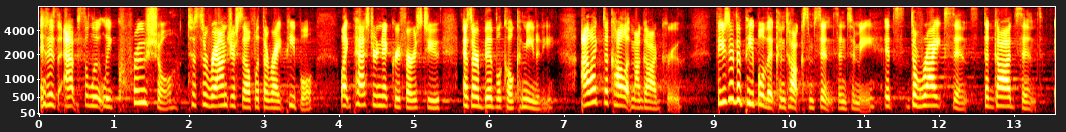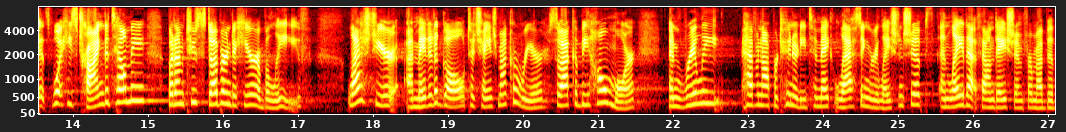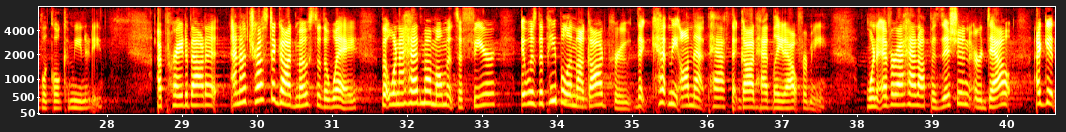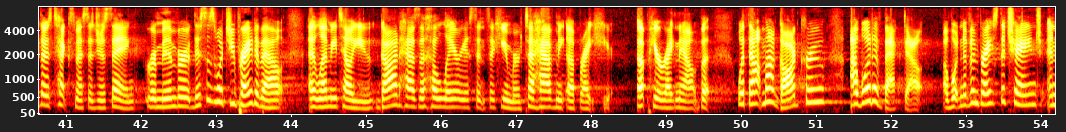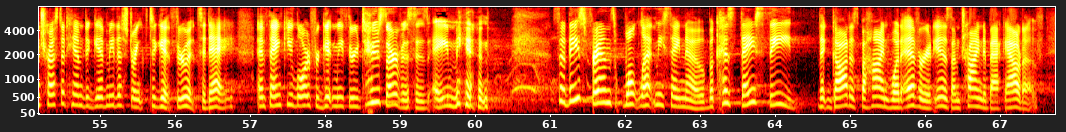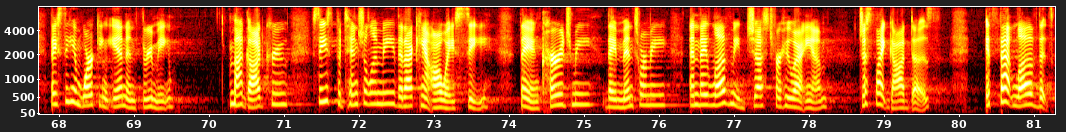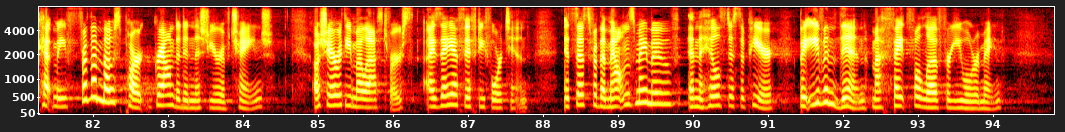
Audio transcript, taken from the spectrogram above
It is absolutely crucial to surround yourself with the right people, like Pastor Nick refers to as our biblical community. I like to call it my God crew. These are the people that can talk some sense into me. It's the right sense, the God sense. It's what He's trying to tell me, but I'm too stubborn to hear or believe. Last year, I made it a goal to change my career so I could be home more and really have an opportunity to make lasting relationships and lay that foundation for my biblical community. I prayed about it and I trusted God most of the way, but when I had my moments of fear, it was the people in my God crew that kept me on that path that God had laid out for me. Whenever I had opposition or doubt, I get those text messages saying, Remember, this is what you prayed about. And let me tell you, God has a hilarious sense of humor to have me up right here, up here right now. But without my God crew, I would have backed out. I wouldn't have embraced the change and trusted Him to give me the strength to get through it today. And thank you, Lord, for getting me through two services. Amen. so these friends won't let me say no because they see that God is behind whatever it is I'm trying to back out of. They see Him working in and through me. My God crew sees potential in me that I can't always see. They encourage me, they mentor me, and they love me just for who I am, just like God does. It's that love that's kept me, for the most part, grounded in this year of change. I'll share with you my last verse, Isaiah 54:10. It says, "For the mountains may move and the hills disappear, but even then my faithful love for you will remain."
